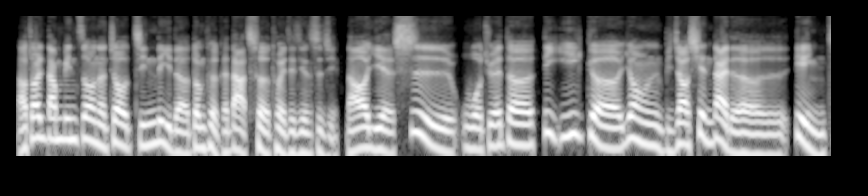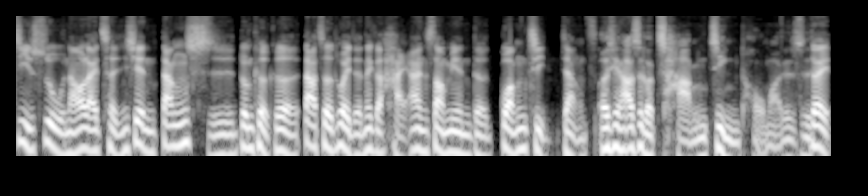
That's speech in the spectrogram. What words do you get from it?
然后抓去当兵之后呢，就经历了敦刻尔克大撤退这件事情，然后也是我觉得第一个用比较现代的电影技术，然后来呈现当时敦刻尔克大撤退的那个海岸上面的光景这样子，而且它是个长镜头嘛，就是对、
